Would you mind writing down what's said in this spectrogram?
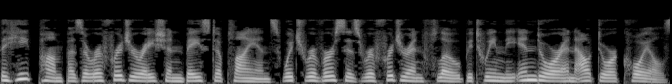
The heat pump is a refrigeration-based appliance which reverses refrigerant flow between the indoor and outdoor coils.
